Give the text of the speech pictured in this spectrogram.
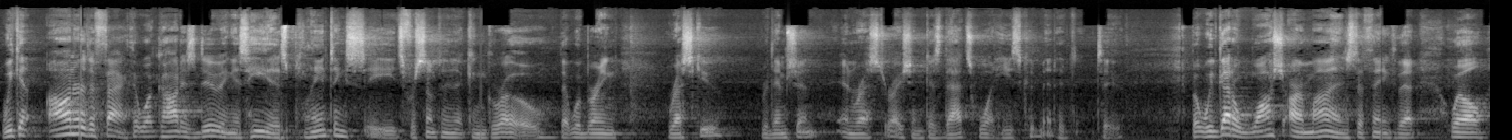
we can honor the fact that what God is doing is He is planting seeds for something that can grow that would bring rescue, redemption, and restoration, because that's what He's committed to. But we've got to wash our minds to think that, well,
